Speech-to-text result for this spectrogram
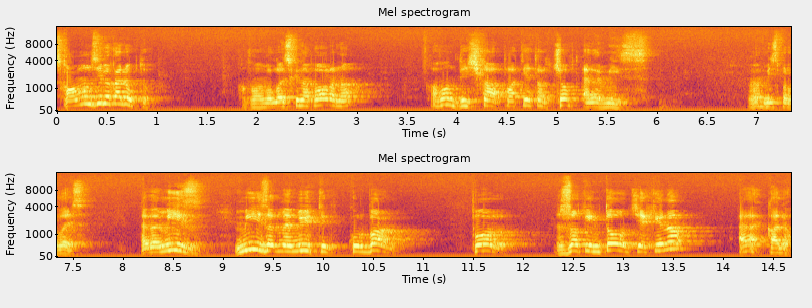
s'ka mundësi me kalu këtu. Ka thonë, vëlla, s'kina para na. Ka thonë, diçka patjetër qoftë edhe mizë. Ha, mizë për dhejse. Edhe mizë, mizën me myt kurban, për zotin tonë që e kena, e, kalo.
